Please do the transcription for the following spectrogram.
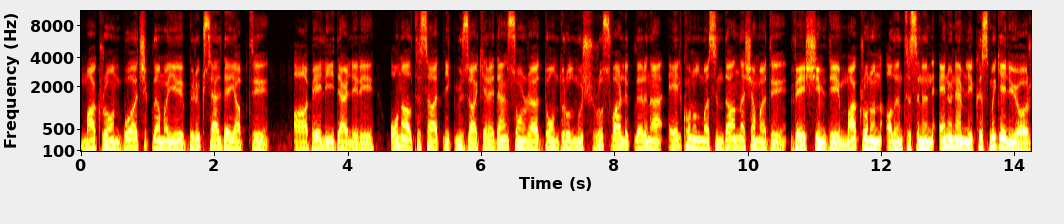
Macron bu açıklamayı Brüksel'de yaptı. AB liderleri 16 saatlik müzakereden sonra dondurulmuş Rus varlıklarına el konulmasında anlaşamadı ve şimdi Macron'un alıntısının en önemli kısmı geliyor.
